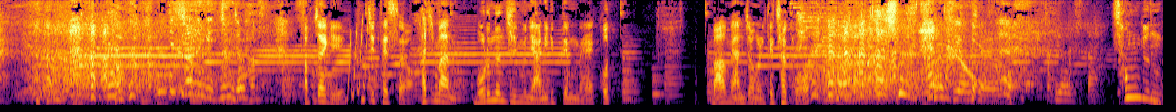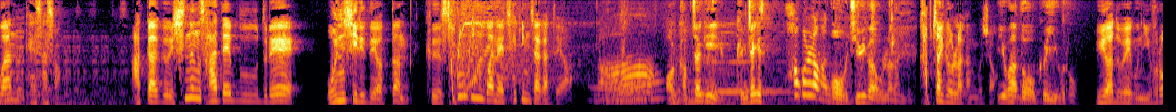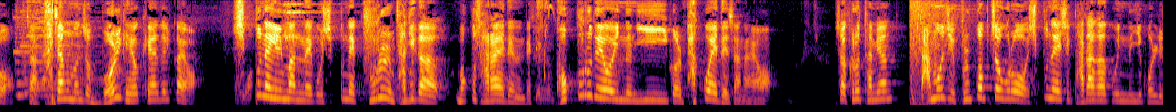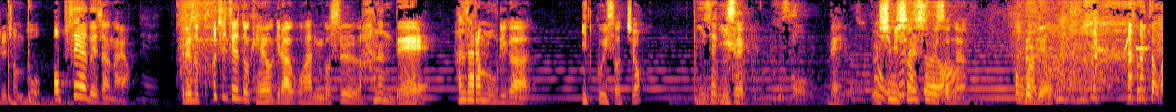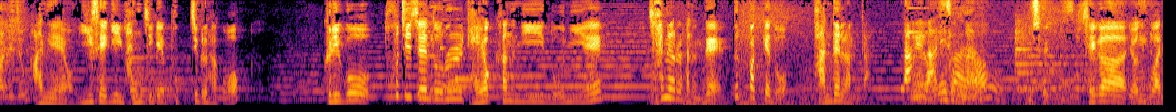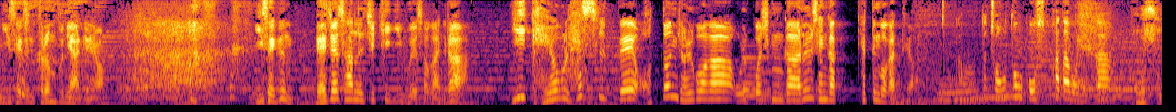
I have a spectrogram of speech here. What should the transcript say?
흠칫이라는 게 있는 줄 알았어. 갑자기 흠칫했어요. 하지만 모르는 질문이 아니기 때문에 곧 마음의 안정을 되찾고 귀여우셔요. 귀여우시다. 성균관 대사성. 아까 그 신흥 사대부들의 온실이 되었던 그 성균관의 책임자가 돼요. 어, 갑자기 굉장히 확 올라간다. 어, 지위가 올라간. 갑자기 올라간 거죠. 위화도 그 이후로. 위화도 회군 이후로 자 가장 먼저 뭘 개혁해야 될까요? 10분의 1만 내고 10분의 9를 자기가 먹고 살아야 되는데 거꾸로 되어 있는 이걸 바꿔야 되잖아요. 자 그렇다면 나머지 불법적으로 10분의 1씩 받아가고 있는 이 권리를 전부 없애야 되잖아요. 그래서 토지제도 개혁이라고 하는 것을 하는데 한 사람을 우리가 잊고 있었죠? 이색. 이색. 네. 열심히 쓰고 있었나요? 그러게. 트위터 관리 중? 아니에요. 이색이 관직에 복직을 하고 그리고 토지 제도를 개혁하는 이 논의에 참여를 하는데 뜻밖에도 반대를 합니다. 땅이 많이 섰나요? 이색. 제가 연구한 이색은 그런 분이 아니에요. 이색은 내 재산을 지키기 위해서가 아니라 이 개혁을 했을 때 어떤 결과가 올 것인가를 생각 했던 것 같아요. 또 정통 보수파다 보니까 보수.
